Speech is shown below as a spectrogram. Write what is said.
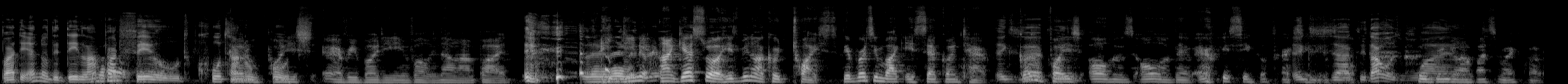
but at the end of the day, but Lampard that, failed, quote God will unquote. punish everybody involved in that Lampard. let me, And, let you me, know, and guess what? He's been our coach twice. They brought him back a second time. God will exactly, punish all those, all of them, every single person exactly. involved That was who bring wild. Lampard to my club.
